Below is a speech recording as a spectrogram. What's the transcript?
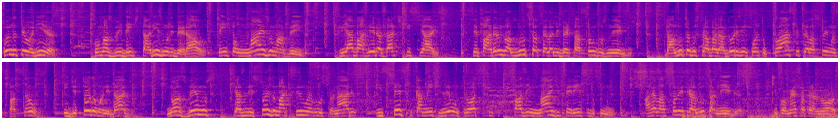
Quando teorias como as do identitarismo liberal tentam mais uma vez criar barreiras artificiais, separando a luta pela libertação dos negros da luta dos trabalhadores enquanto classe pela sua emancipação e de toda a humanidade, nós vemos que as lições do marxismo revolucionário, especificamente Leon Trotsky, fazem mais diferença do que nunca. A relação entre a luta negra, que começa para nós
